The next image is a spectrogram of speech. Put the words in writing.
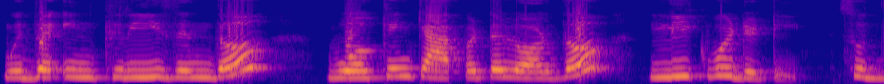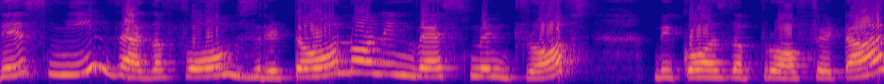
with the increase in the working capital or the liquidity. So this means that the firm's return on investment drops because the profit are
